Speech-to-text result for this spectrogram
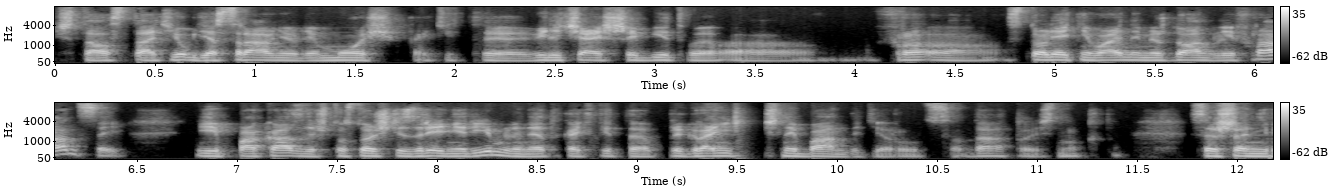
читал статью, где сравнивали мощь каких-то величайшей битвы э, э, столетней войны между Англией и Францией и показывали, что с точки зрения римлян это какие-то приграничные банды дерутся, да, то есть ну, совершенно не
